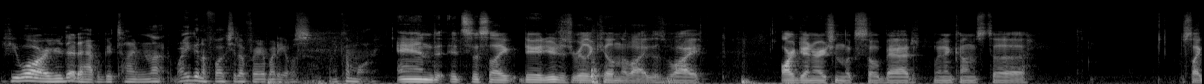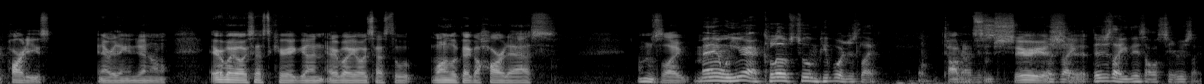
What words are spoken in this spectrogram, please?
if you are, you're there to have a good time. Not why are you gonna fuck shit up for everybody else? Like, come on. And it's just like, dude, you're just really killing the vibe. This is why our generation looks so bad when it comes to just like parties and everything in general. Everybody always has to carry a gun. Everybody always has to want to look like a hard ass. I'm just like Man, when you're at clubs too, and people are just like, talking Yeah, some just- serious just like shit. they're just like this, all serious. Like,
